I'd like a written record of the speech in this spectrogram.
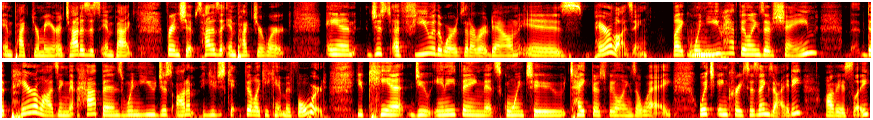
impact your marriage? How does this impact friendships? How does it impact your work? And just a few of the words that i wrote down is paralyzing. Like when mm. you have feelings of shame, the paralyzing that happens when you just autom- you just can't feel like you can't move forward. You can't do anything that's going to take those feelings away, which increases anxiety, obviously,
